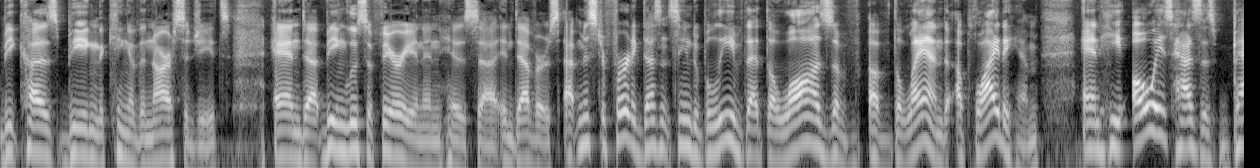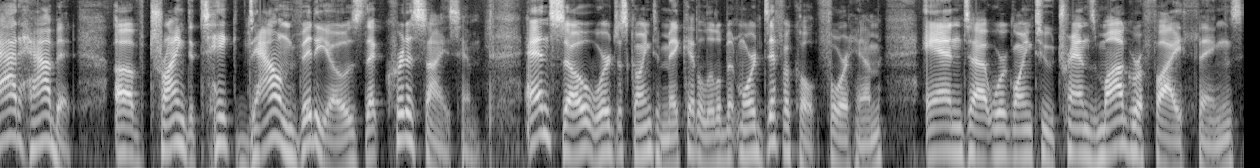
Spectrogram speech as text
because being the king of the Narcissites and uh, being Luciferian in his uh, endeavors, uh, Mr. Furtick doesn't seem to believe that the laws of of the land apply to him, and he always has this bad habit of trying to take down videos that criticize him, and so we're just going to make it a little bit more difficult for for him, and uh, we're going to transmogrify things.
